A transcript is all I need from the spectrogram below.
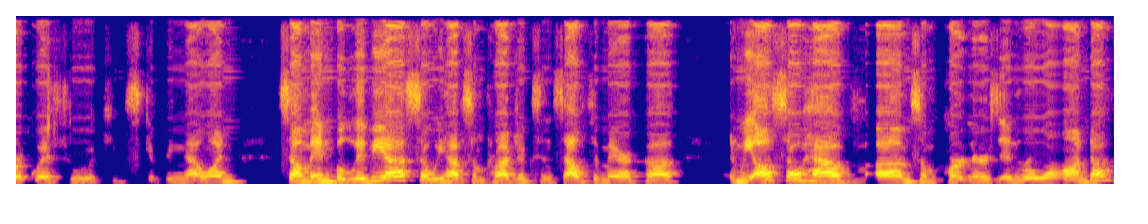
work with, ooh, I keep skipping that one, some in Bolivia, so we have some projects in South America, and we also have um, some partners in Rwanda,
